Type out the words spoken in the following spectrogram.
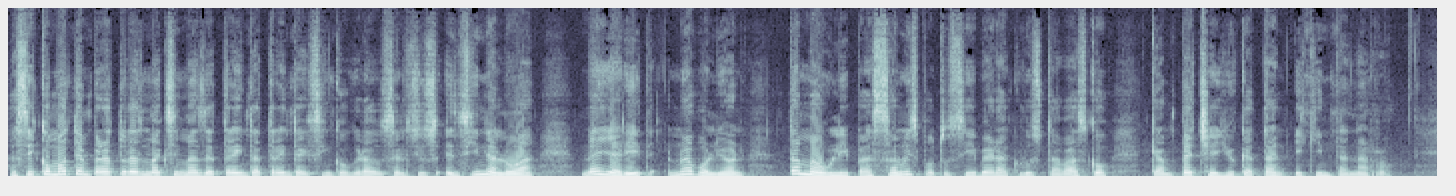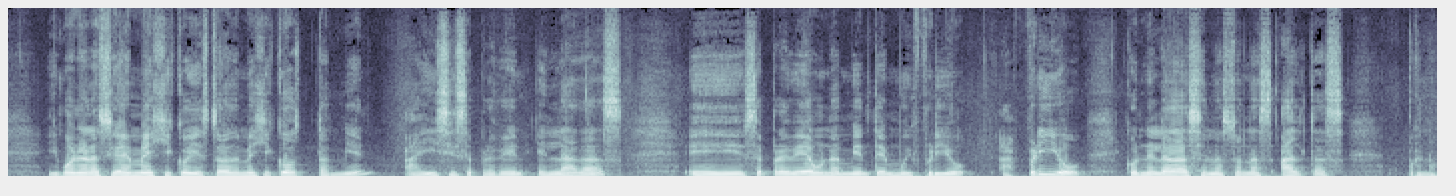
así como temperaturas máximas de 30 a 35 grados Celsius en Sinaloa, Nayarit, Nuevo León, Tamaulipas, San Luis Potosí, Veracruz, Tabasco, Campeche, Yucatán y Quintana Roo. Y bueno, en la Ciudad de México y Estado de México también ahí sí se prevén heladas, eh, se prevé un ambiente muy frío, a frío, con heladas en las zonas altas, bueno,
